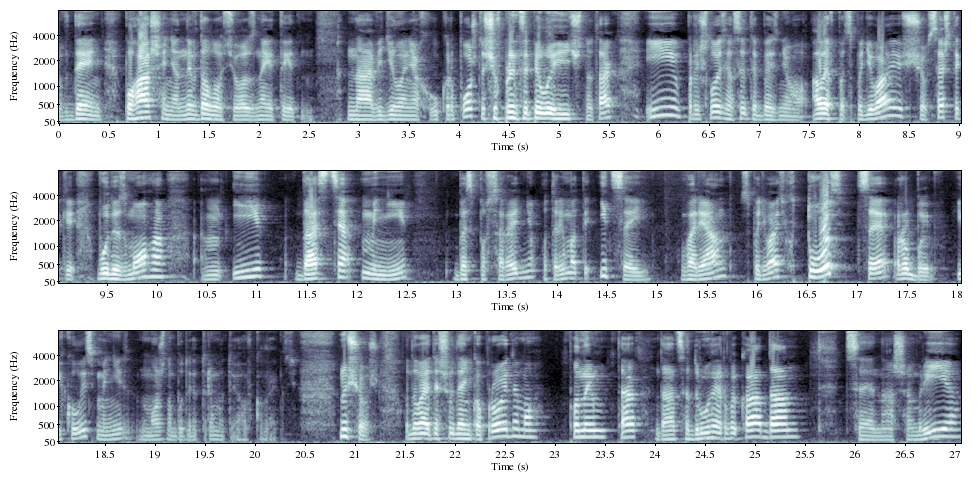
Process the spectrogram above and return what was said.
в день погашення, не вдалося його знайти на відділеннях Укрпошти, що в принципі логічно, так? І прийшлось гасити без нього. Але сподіваюся, що все ж таки буде змога і дасться мені безпосередньо отримати і цей варіант. Сподіваюсь, хтось це робив. І колись мені можна буде отримати його в колекцію. Ну що ж, давайте швиденько пройдемо по ним. Так, да, це другий РВК Дан, це наша мрія.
